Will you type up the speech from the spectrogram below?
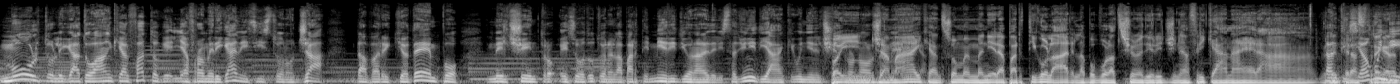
molto legato anche al fatto che gli afroamericani esistono già da parecchio tempo nel centro e soprattutto nella parte meridionale degli Stati Uniti, anche quindi nel centro Poi in Giamaica, America. insomma, in maniera particolare la popolazione di origine africana era tantissima. La quindi.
